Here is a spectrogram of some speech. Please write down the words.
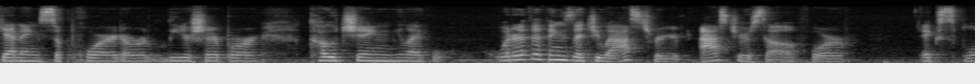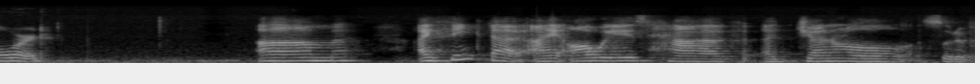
getting support or leadership or coaching? Like what are the things that you asked for asked yourself or explored? Um I think that I always have a general sort of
